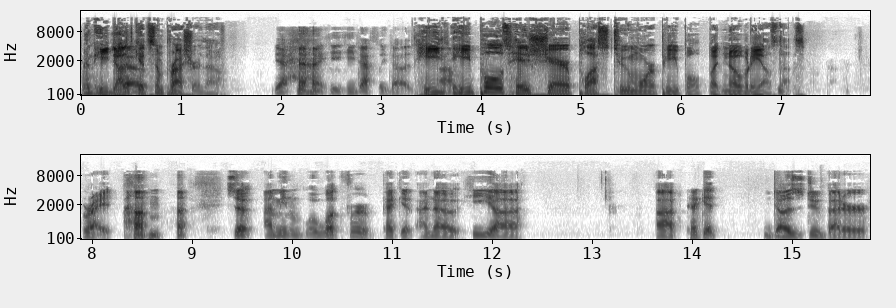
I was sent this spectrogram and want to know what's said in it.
and he does so, get some pressure though. Yeah, he, he definitely does. He um, he pulls his share plus two more people, but nobody else does. Right. Um, so I mean, look for Pickett. I know he uh, uh, Pickett does do better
